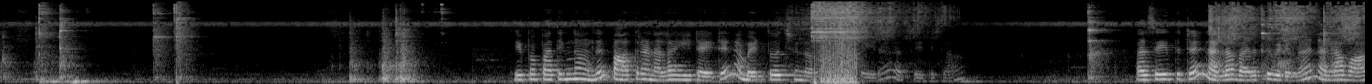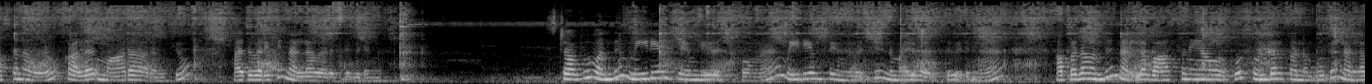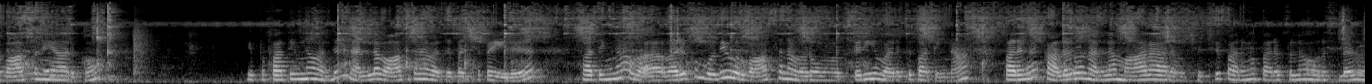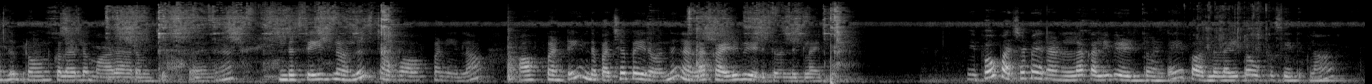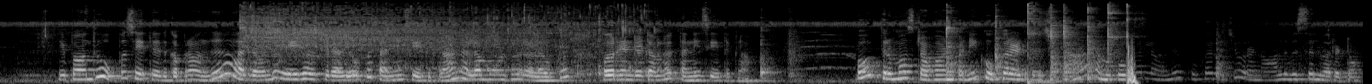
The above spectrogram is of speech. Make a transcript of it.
இப்போ பார்த்தீங்கன்னா வந்து பாத்திரம் நல்லா ஹீட் ஆகிட்டு நம்ம எடுத்து வச்சுருந்தோம் பயிரை அதை சேர்த்துக்கலாம். அதை சேர்த்துட்டு நல்லா வறுத்து விடுங்க. நல்லா வாசனை வரும். கலர் மாற ஆரம்பிக்கும். அது வரைக்கும் நல்லா வறுத்து விடுங்க. ஸ்டவ் வந்து மீடியம் ஃப்ளேம்லேயே வச்சுக்கோங்க. மீடியம் ஃப்ளேமில் வச்சு இந்த மாதிரி வறுத்து விடுங்க. அப்போ தான் வந்து நல்ல வாசனையாகவும் இருக்கும். சுண்டல் பண்ணும்போது நல்ல வாசனையாக இருக்கும். இப்போ பார்த்தீங்கன்னா வந்து நல்ல வாசனை வருது பச்சை பயிறு. பார்த்தீங்கன்னா வ வறுக்கும் போதே ஒரு வாசனை வரும். உங்களுக்கு தெரியும் வறுத்து பார்த்தீங்கன்னா பாருங்கள் கலரும் நல்லா மாற ஆரம்பிச்சிச்சு பாருங்கள் பருப்புலாம் ஒரு சிலர் வந்து ப்ரௌன் கலரில் மாற ஆரம்பிச்சிச்சு பாருங்கள் இந்த ஸ்டேஜில் வந்து ஸ்டவ் ஆஃப் பண்ணிடலாம். ஆஃப் பண்ணிட்டு இந்த பச்சை பயிரை வந்து நல்லா கழுவி எடுத்து வந்துக்கலாம் இப்போ. இப்போது பச்சை பயிரை நல்லா கழுவி எடுத்து வந்துட்டு இப்போ அதில் லைட்டாக உப்பு சேர்த்துக்கலாம். இப்போ வந்து உப்பு சேர்த்ததுக்கப்புறம் வந்து அதில் வந்து வேக வைக்கிற அளவுக்கு தண்ணி சேர்த்துக்கலாம். நல்லா மூழ்கிற அளவுக்கு ஒரு ரெண்டு டம்ளர் தண்ணி சேர்த்துக்கலாம். திரும்ப ஸ்டவ் ஆன் பண்ணி குக்கர் எடுத்து வச்சுக்கலாம். நம்ம குக்கரில் வந்து குக்கர் வச்சு ஒரு நாலு விசில் வரட்டும்.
